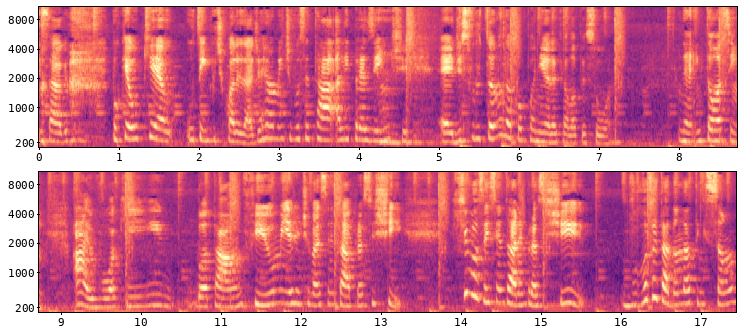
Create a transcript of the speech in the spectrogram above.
si, sabe? Porque o que é o tempo de qualidade? É realmente você estar ali presente, Hum. é, desfrutando da companhia daquela pessoa. Né? Então, assim, ah, eu vou aqui botar um filme e a gente vai sentar pra assistir. Se vocês sentarem pra assistir, você tá dando atenção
